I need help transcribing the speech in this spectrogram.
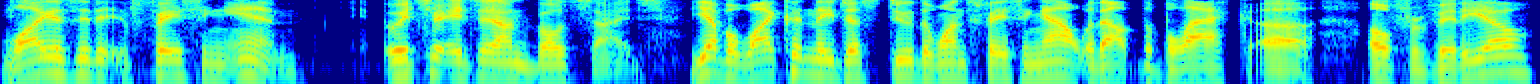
Why is it facing in? It's it's on both sides. Yeah, but why couldn't they just do the ones facing out without the black? Uh, oh, for video.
